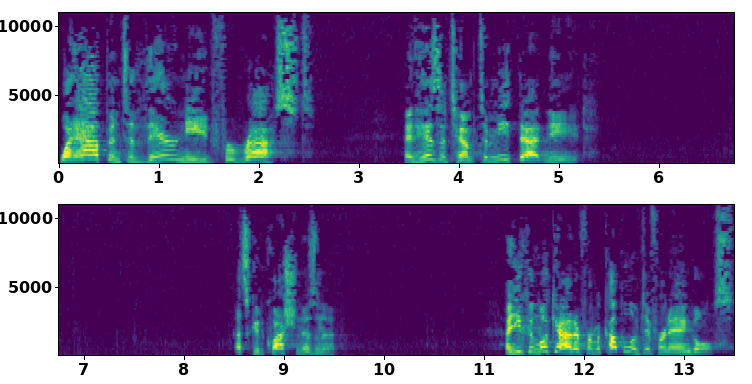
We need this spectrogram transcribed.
What happened to their need for rest? And his attempt to meet that need? That's a good question, isn't it? And you can look at it from a couple of different angles.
